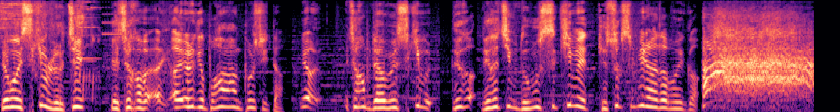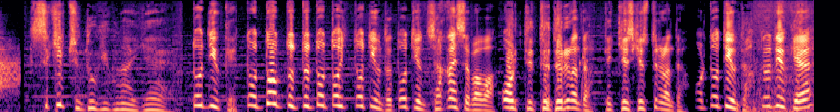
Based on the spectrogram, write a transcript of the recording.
내가 왜 스킵을 넣었지? 야 잠깐만. 아, 아, 이렇게 뭐 하면 볼 수 있다. 야 잠깐만 내가 왜 스킵을 내가 내가 지금 너무 스킵에 계속 스피를 하다 보니까 스킵 중독이구나 이게. 또 띄울게. 또또또 또 또 또 또 띄운다. 또 띄운다. 잠깐 있어 봐봐 어 드, 드, 들어간다. 드, 계속 계속 들어간다. 어또 띄운다. 또 띄울게.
